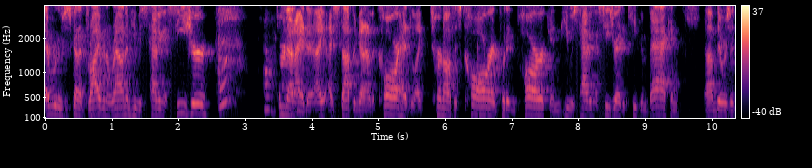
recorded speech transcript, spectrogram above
everybody was just kind of driving around him. He was having a seizure. Turned out I, to, I, I stopped and got out of the car, had to like turn off his car and put it in park. And he was having a seizure. I had to keep him back. And um, there was an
